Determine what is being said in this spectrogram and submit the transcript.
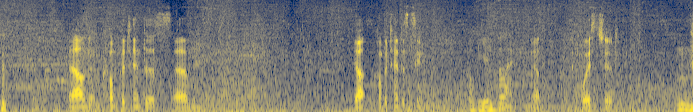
Ja, und ein kompetentes, ähm, ja, kompetentes Team. Auf jeden Fall. Ja, mit Voice Chat. Mhm.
